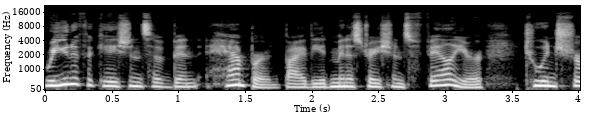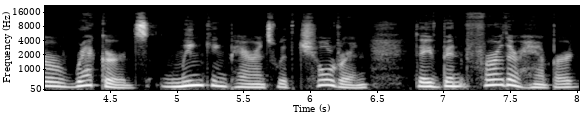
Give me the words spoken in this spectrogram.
Reunifications have been hampered by the administration's failure to ensure records linking parents with children. They've been further hampered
